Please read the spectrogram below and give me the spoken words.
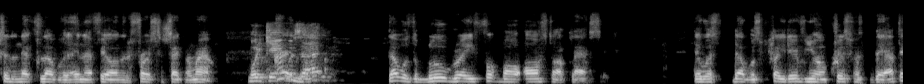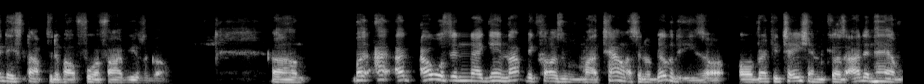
to the next level of the NFL in the first and second round. What game was that? That was the Blue Gray Football All Star Classic. That was that was played every year on Christmas Day. I think they stopped it about four or five years ago. Um, but I, I, I, was in that game not because of my talents and abilities or, or reputation, because I didn't have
